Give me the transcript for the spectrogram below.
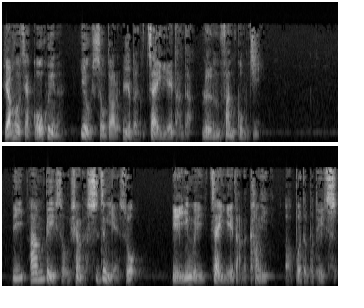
然后在国会呢，又受到了日本在野党的轮番攻击。李安倍首相的施政演说也因为在野党的抗议而不得不推迟。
